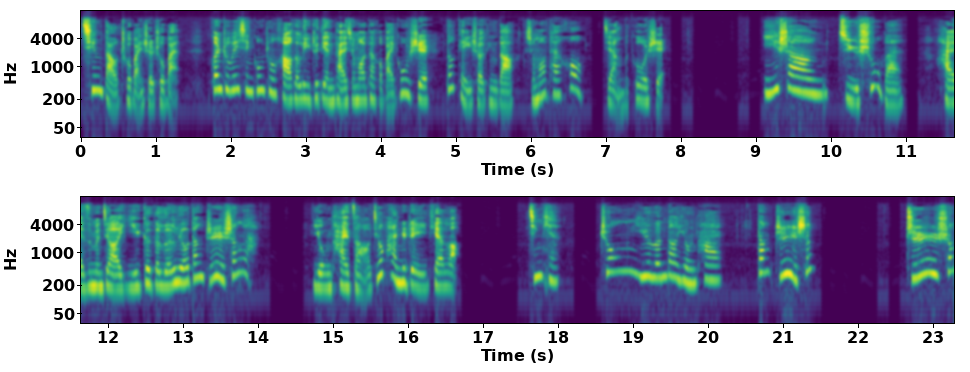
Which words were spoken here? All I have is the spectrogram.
青岛出版社出版。关注微信公众号和荔枝电台“熊猫太后摆故事”，都可以收听到熊猫太后讲的故事。一上举数班，孩子们就要一个个轮流当值日生了。永泰早就盼着这一天了。今天，终于轮到永泰当值日生。值日生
